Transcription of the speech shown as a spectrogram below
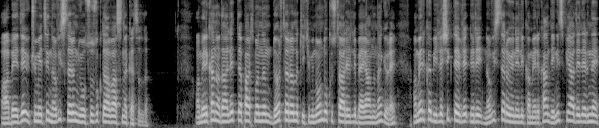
ABD hükümeti Navistar'ın yolsuzluk davasına katıldı. Amerikan Adalet Departmanı'nın 4 Aralık 2019 tarihli beyanına göre Amerika Birleşik Devletleri Navistar'a yönelik Amerikan deniz piyadelerine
